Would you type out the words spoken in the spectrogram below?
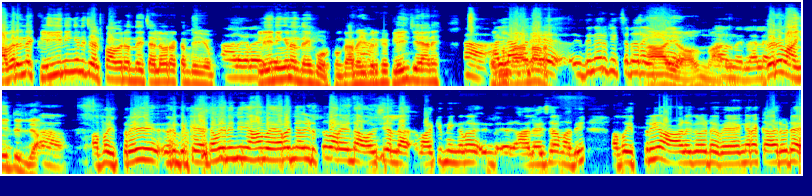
അവരെന്നെ ക്ലീനിങ്ങിന് ചിലപ്പോ അവരെന്താ ചിലവരൊക്കെ എന്ത് ചെയ്യും? ക്ലീനിങ്ങിന് എന്തെങ്കിലും കൊടുക്കും. കാരണം ഇവർക്ക് ക്ലീൻ ചെയ്യാനേ ഇതിനൊരു വാങ്ങിയിട്ടില്ല. അപ്പൊ ഇത്രയും ഇത് കേട്ടവന് ഇനി ഞാൻ വേറെ ഞാൻ എടുത്തു പറയേണ്ട ആവശ്യമല്ല. ബാക്കി നിങ്ങൾ ആലോചിച്ചാൽ മതി. അപ്പൊ ഇത്രയും ആളുകളുടെ വേങ്ങരക്കാരുടെ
